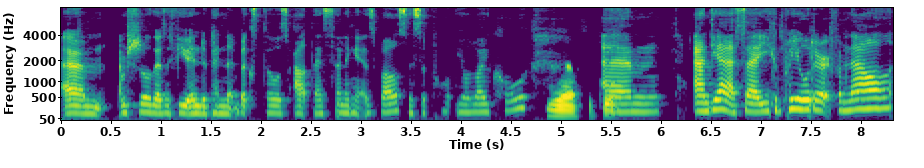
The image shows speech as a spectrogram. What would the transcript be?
Um, I'm sure there's a few independent bookstores out there selling it as well, so support your local. Yeah, support. Um, and yeah, so you can pre-order it from now,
